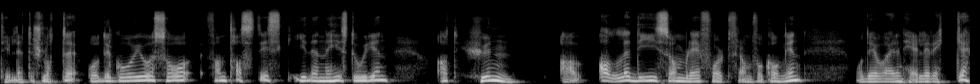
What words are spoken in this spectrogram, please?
til dette slottet. Og det går jo så fantastisk i denne historien at hun, av alle de som ble ført fram for kongen, og det var en hel rekke,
